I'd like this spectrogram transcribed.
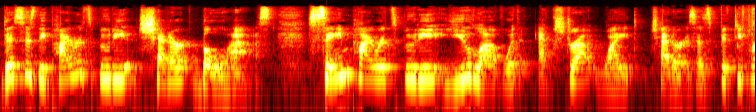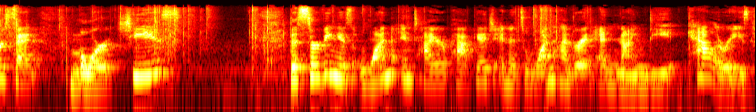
This is the Pirates Booty Cheddar Blast. Same Pirates Booty you love with extra white cheddar. It says 50% more cheese. The serving is one entire package and it's 190 calories.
